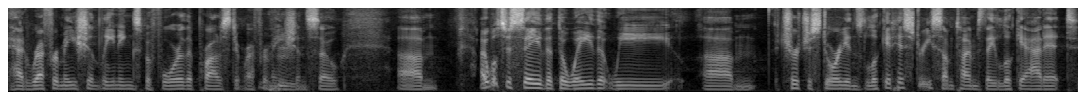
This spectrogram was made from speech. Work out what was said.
had Reformation leanings before the Protestant Reformation. Mm-hmm. So um, I will just say that the way that we um, church historians look at history, sometimes they look at it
